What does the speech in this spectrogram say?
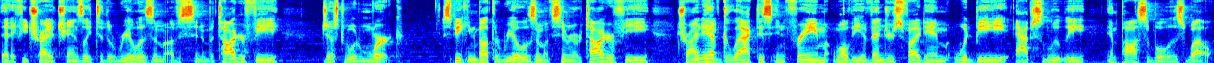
that if you try to translate to the realism of cinematography, just wouldn't work. Speaking about the realism of cinematography, trying to have Galactus in frame while the Avengers fight him would be absolutely impossible as well.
